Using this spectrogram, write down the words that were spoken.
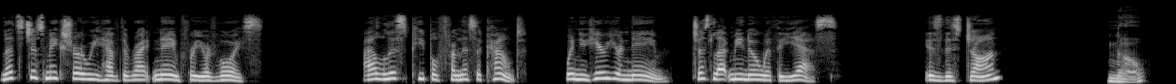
Let's just make sure we have the right name for your voice. I'll list people from this account. When you hear your name, just let me know with a yes. Is this John? No.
